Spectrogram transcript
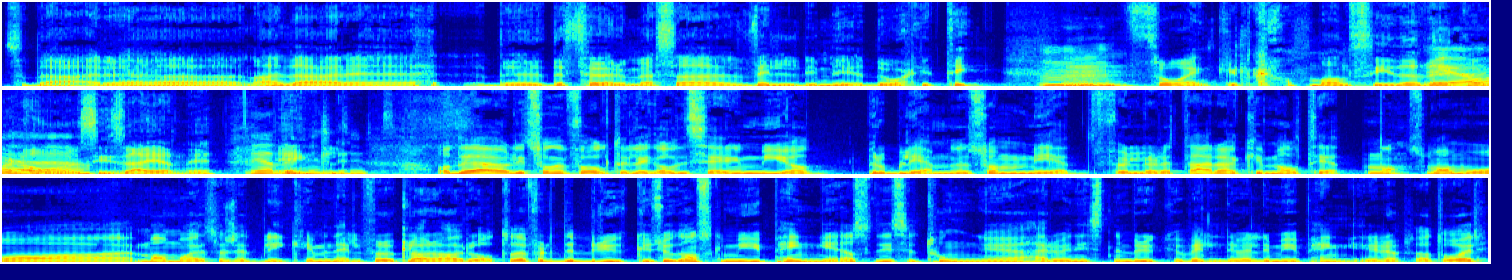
Så det er eh, Nei, det er eh, det, det fører med seg veldig mye dårlige ting. Så enkelt kan man si det. Det Ja, kan vel ja, ja. alle si seg enig i, Ja, egentlig. Og det er jo litt sånn i forhold til legalisering. Mye av problemene som medfølger dette her, er kriminaliteten. da. Så man må, man må rett og slett bli kriminell for å klare å ha råd til det. For det brukes jo ganske mye penger. altså Disse tunge heroinistene bruker jo veldig veldig mye penger i løpet av et år.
